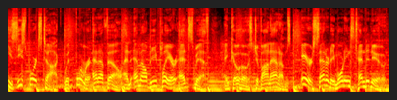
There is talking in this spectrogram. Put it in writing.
Easy Sports Talk with former NFL and MLB player Ed Smith and co host Javon Adams airs Saturday mornings 10 to noon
